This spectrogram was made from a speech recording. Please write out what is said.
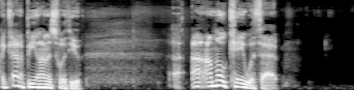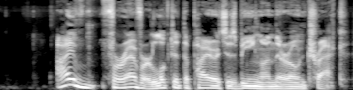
I got to be honest with you. I'm okay with that. I've forever looked at the Pirates as being on their own track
